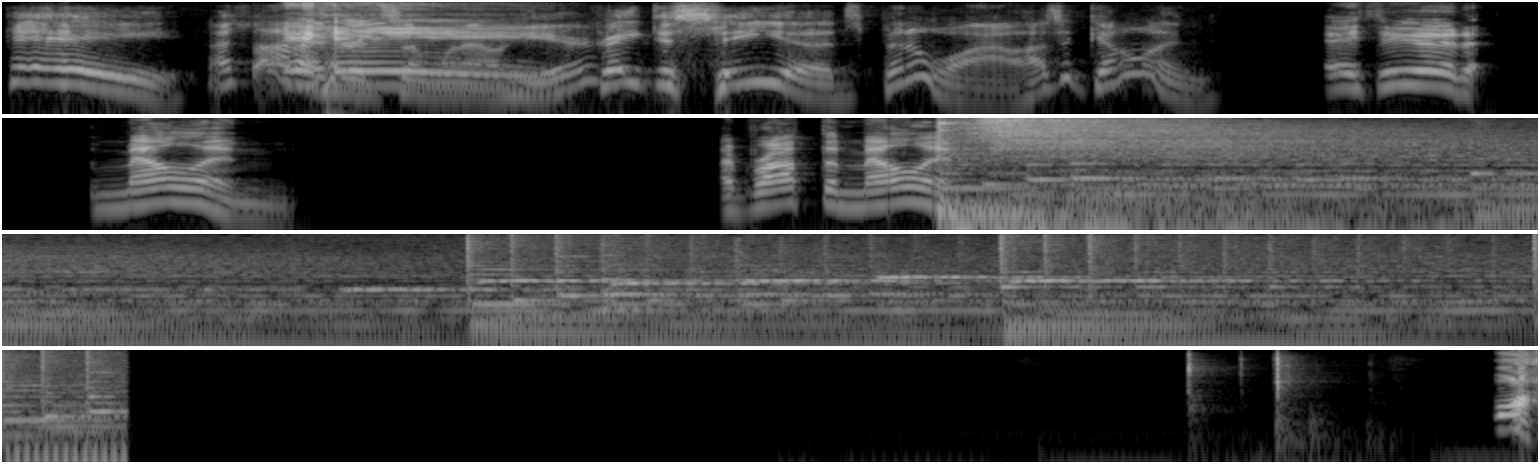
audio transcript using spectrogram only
Hey, I thought I heard someone out here. Great to see you. It's been a while. How's it going? Hey, dude, melon. I brought the melon. What?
